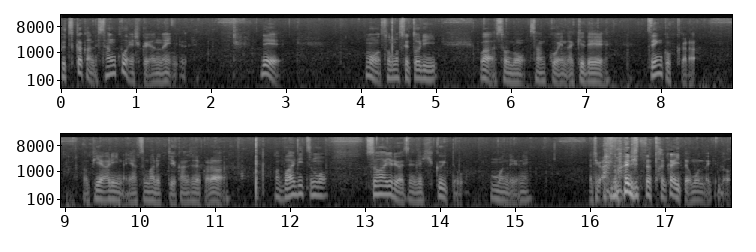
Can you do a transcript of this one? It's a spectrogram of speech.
2日間で3公演しかやんないんだよね。でもうその瀬戸りはその3公演だけで全国からピアアリーナに集まるっていう感じだから、まあ、倍率もツアーよりは全然低いと思うんだよね。違う。倍率は高いと思うんだけど。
